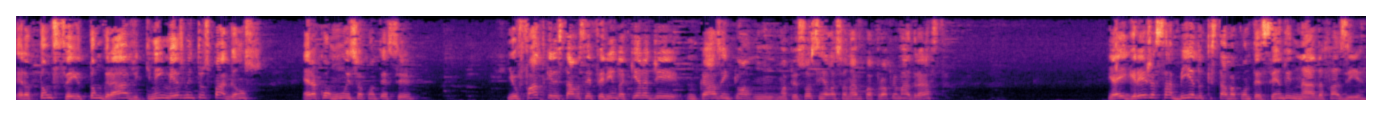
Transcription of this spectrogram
era tão feio, tão grave, que nem mesmo entre os pagãos era comum isso acontecer. E o fato que ele estava se referindo aqui era de um caso em que uma, uma pessoa se relacionava com a própria madrasta. E a igreja sabia do que estava acontecendo e nada fazia.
